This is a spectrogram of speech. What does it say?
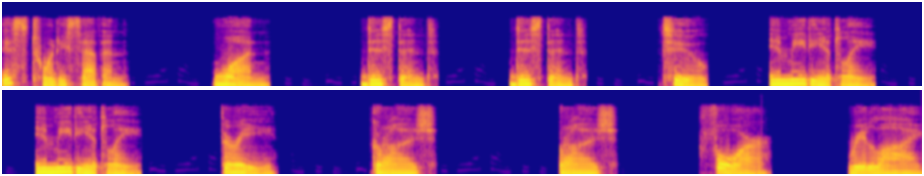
Is 27. 1. Distant. Distant. 2. Immediately. Immediately. 3. Garage. Garage. 4. Rely.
